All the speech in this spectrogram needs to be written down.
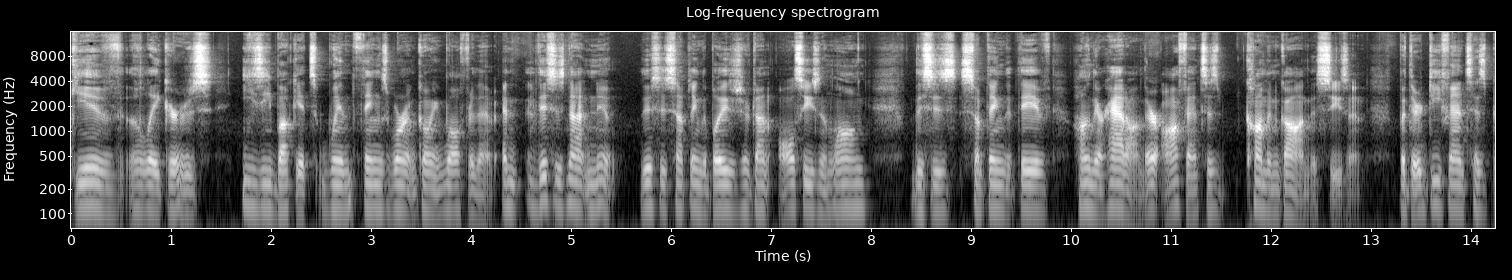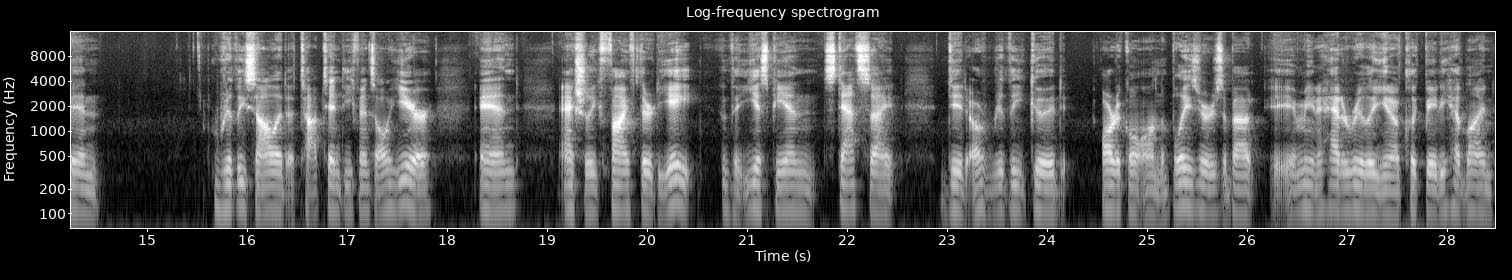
give the Lakers easy buckets when things weren't going well for them. And this is not new. This is something the Blazers have done all season long. This is something that they've hung their hat on. Their offense has come and gone this season, but their defense has been really solid, a top 10 defense all year. And actually, 538, the ESPN stats site, did a really good article on the Blazers about I mean it had a really, you know, clickbaity headline,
